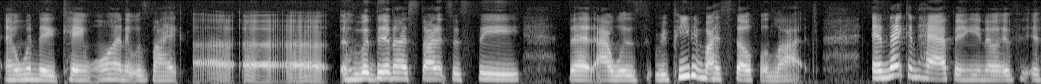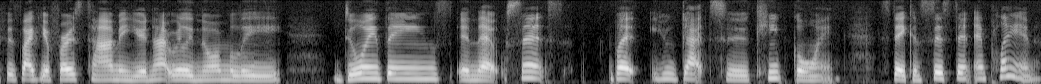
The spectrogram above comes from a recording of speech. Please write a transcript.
And when they came on, it was like, uh, uh, uh. but then I started to see that I was repeating myself a lot. And that can happen, you know, if, if it's like your first time and you're not really normally doing things in that sense, but you got to keep going stay consistent and plan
